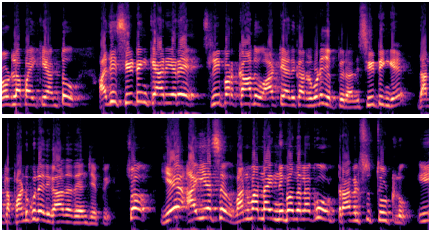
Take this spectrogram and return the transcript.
రోడ్లపైకి అంటూ అది సీటింగ్ క్యారియరే స్లీపర్ కాదు ఆర్టీ అధికారులు కూడా చెప్పారు అది సీటింగే దాంట్లో పండుకునేది కాదు అది అని చెప్పి. So AIS one one nine నిబంధనలకు ట్రావెల్స్ తూట్లు. ఈ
